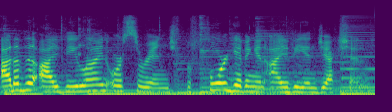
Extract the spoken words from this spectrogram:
out of the IV line or syringe before giving an IV injection.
